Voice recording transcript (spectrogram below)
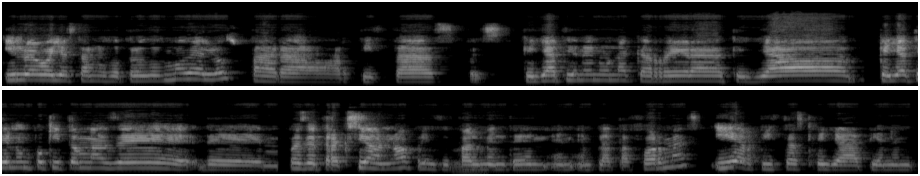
Y luego ya están los otros dos modelos para artistas pues, que ya tienen una carrera, que ya, que ya tienen un poquito más de, de, pues, de tracción, ¿no? Principalmente en, en, plataformas. Y artistas que ya tienen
